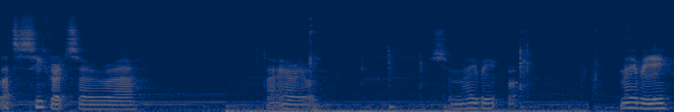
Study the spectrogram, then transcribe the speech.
That's a secret, so uh, that area was... So maybe... Maybe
